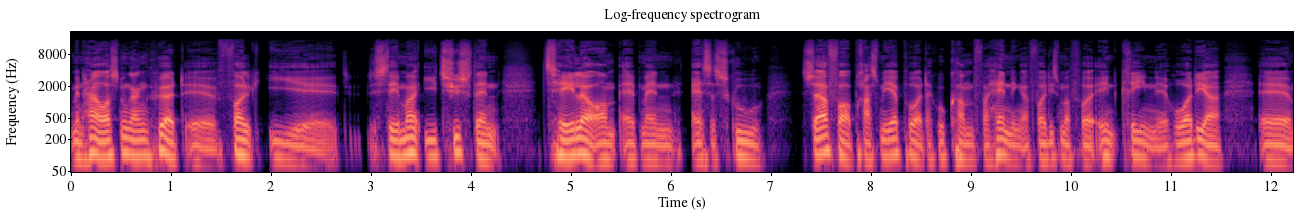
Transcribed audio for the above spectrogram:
man har også nogle gange hørt øh, folk i øh, stemmer i Tyskland tale om, at man altså skulle sørge for at presse mere på, at der kunne komme forhandlinger for ligesom at få ind krigen øh, hurtigere. Øh,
